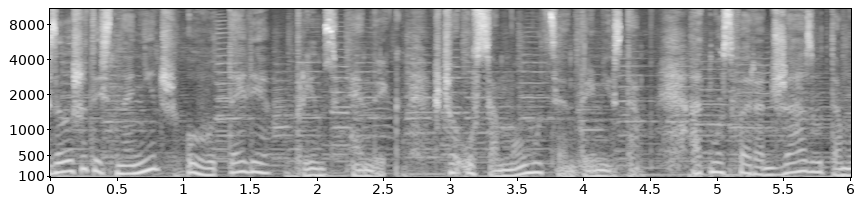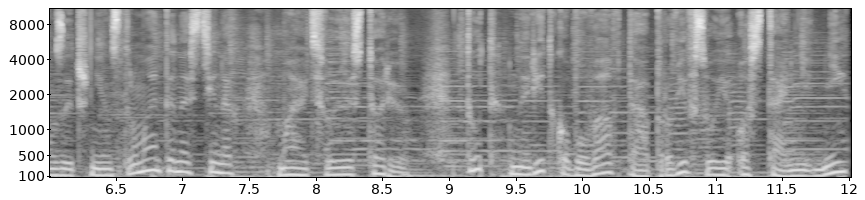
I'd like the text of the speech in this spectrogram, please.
Залишитись на ніч у готелі Принц Гендрік, що у самому центрі міста. Атмосфера джазу та музичні інструменти на стінах мають свою історію. Тут нерідко бував та провів свої останні дні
